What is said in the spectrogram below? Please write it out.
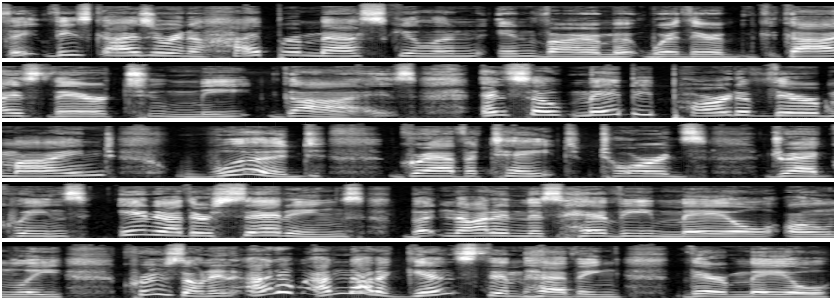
th- these guys are in a hyper masculine environment where they're guys there to meet guys. And so maybe part of their mind would gravitate towards drag queens in other settings, but not in this heavy male only cruise zone. And I don't, I'm not against them having their male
